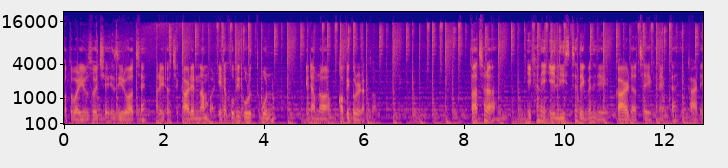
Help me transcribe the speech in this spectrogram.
কতবার ইউজ হয়েছে? জিরো আছে। আর এটা হচ্ছে কার্ডের নাম্বার এটা খুবই গুরুত্বপূর্ণ। এটা আমরা কপি করে রাখলাম। তাছাড়া এখানে এই লিস্টে দেখবেন যে কার্ড আছে এখানে একটা, এই কার্ডে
